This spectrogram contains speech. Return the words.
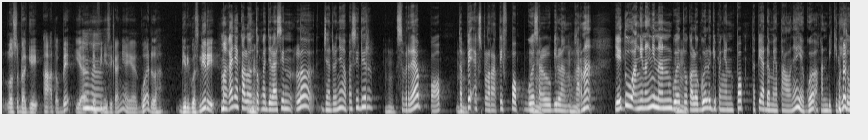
lo sebagai A atau B. Ya definisikannya ya gue adalah diri gue sendiri. Makanya kalau untuk ngejelasin lo genrenya apa sih dir? Sebenarnya pop, tapi eksploratif pop gue selalu bilang karena ya itu angin-anginan gue tuh kalau gue lagi pengen pop tapi ada metalnya ya gue akan bikin itu.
